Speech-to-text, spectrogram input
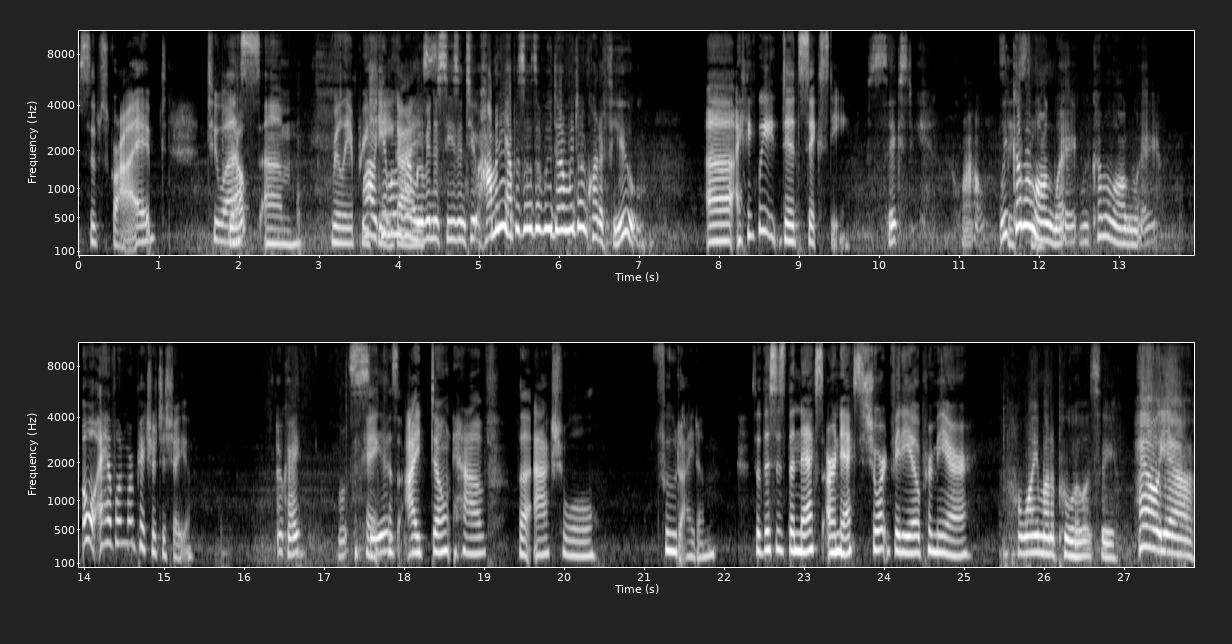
subscribed to us. Yep. Um, really appreciate wow, I can't believe guys. we're moving to season two. How many episodes have we done? We've done quite a few. Uh, I think we did 60. 60. Wow. We've 60. come a long way. We've come a long way. Oh, I have one more picture to show you. Okay. Let's okay, see. Because I don't have the actual food item. So this is the next our next short video premiere. Hawaii Manapua, let's see. Hell yeah.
